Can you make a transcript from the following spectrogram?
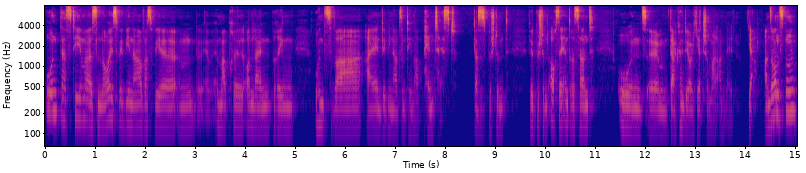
Und das Thema ist ein neues Webinar, was wir ähm, im April online bringen, und zwar ein Webinar zum Thema Pentest. Das ist bestimmt, wird bestimmt auch sehr interessant und ähm, da könnt ihr euch jetzt schon mal anmelden. Ja, ansonsten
